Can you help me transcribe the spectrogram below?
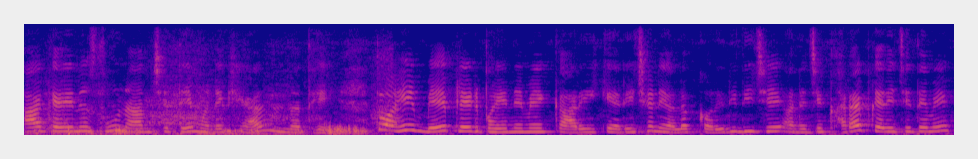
આ કેરીનું શું નામ છે તે મને ખ્યાલ નથી. તો અહીં બે પ્લેટ ભરીને મેં કાળી કેરી છે ને અલગ કરી દીધી છે અને જે ખરાબ કેરી છે તે મેં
